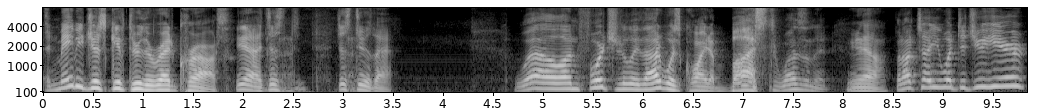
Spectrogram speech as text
And maybe just give through the Red Cross. Yeah, just just do that. Well, unfortunately, that was quite a bust, wasn't it? Yeah. But I'll tell you what. Did you hear?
